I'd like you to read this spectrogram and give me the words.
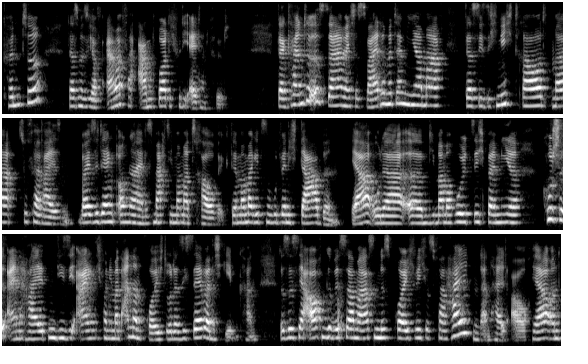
könnte, dass man sich auf einmal verantwortlich für die Eltern fühlt. Dann könnte es sein, wenn ich das weiter mit der Mia mache, dass sie sich nicht traut, mal zu verreisen, weil sie denkt, oh nein, das macht die Mama traurig. Der Mama geht es nur gut, wenn ich da bin, ja, oder ähm, die Mama holt sich bei mir Kuscheleinheiten, die sie eigentlich von jemand anderem bräuchte oder sich selber nicht geben kann. Das ist ja auch ein gewissermaßen missbräuchliches Verhalten dann halt auch, ja. Und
